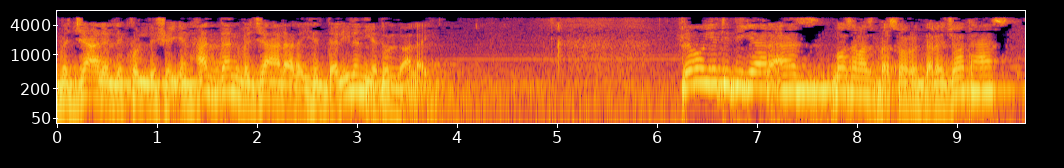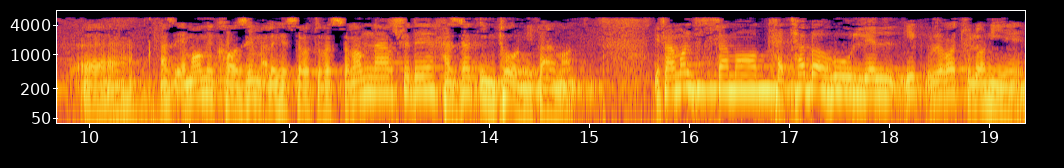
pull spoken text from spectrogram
و جعل لكل شیء حدا و جعل علیه دلیلا یدل علیه. روایت دیگر از بازم از بسار درجات هست. از امام کاظم علیه السلام نقل شده حضرت اینطور میفرمان میفرمان فما کتبه لل یک روایت طولانیه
